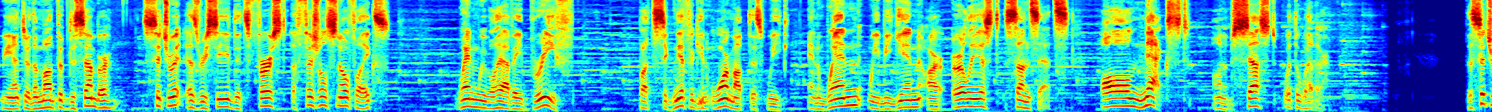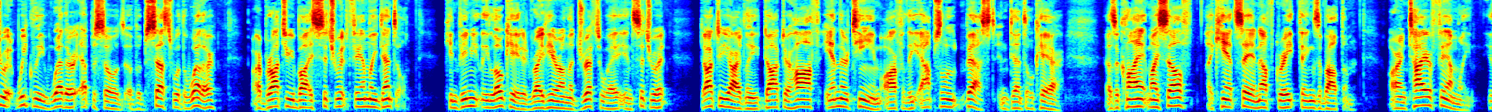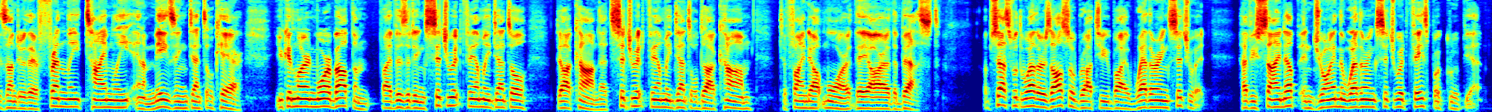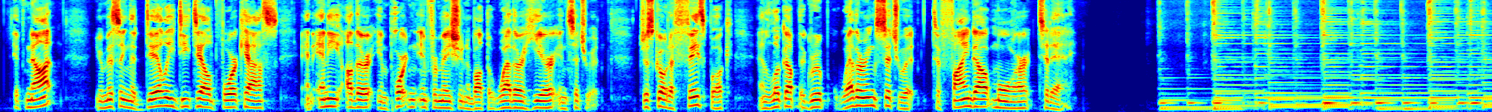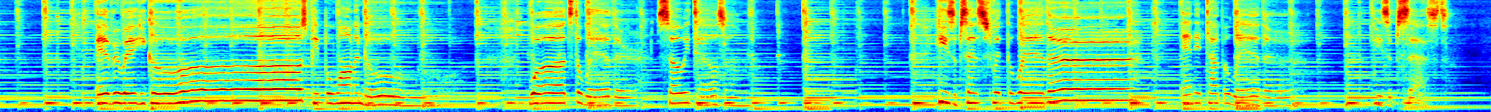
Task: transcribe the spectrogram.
We enter the month of December. Scituate has received its first official snowflakes. When we will have a brief but significant warm up this week, and when we begin our earliest sunsets. All next on Obsessed with the Weather. The Scituate weekly weather episodes of Obsessed with the Weather are brought to you by Scituate Family Dental, conveniently located right here on the Driftway in Scituate. Dr. Yardley, Dr. Hoff, and their team offer the absolute best in dental care. As a client myself, I can't say enough great things about them. Our entire family is under their friendly, timely, and amazing dental care. You can learn more about them by visiting ScituateFamilyDental.com. That's ScituateFamilyDental.com to find out more. They are the best. Obsessed with Weather is also brought to you by Weathering Scituate. Have you signed up and joined the Weathering Scituate Facebook group yet? If not, you're missing the daily detailed forecasts and any other important information about the weather here in Scituate. Just go to Facebook and look up the group Weathering Scituate to find out more today. Everywhere he goes, people want to know what's the weather, so he tells them. He's obsessed with the weather, any type of weather. He's obsessed.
